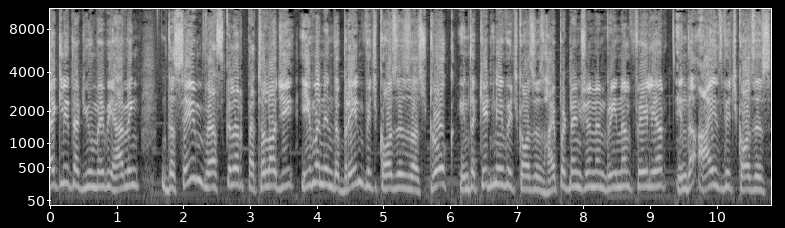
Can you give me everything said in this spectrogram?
likely that you may be having the same vascular pathology even in the brain, which causes a stroke, in the kidney, which causes hypertension and renal failure, in the eyes, which causes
